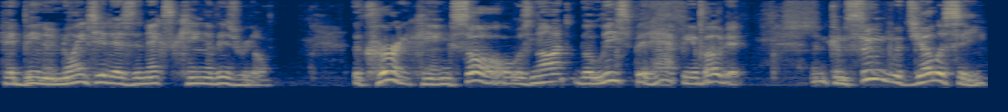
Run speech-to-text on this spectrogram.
had been anointed as the next king of Israel. The current king, Saul, was not the least bit happy about it, and consumed with jealousy,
